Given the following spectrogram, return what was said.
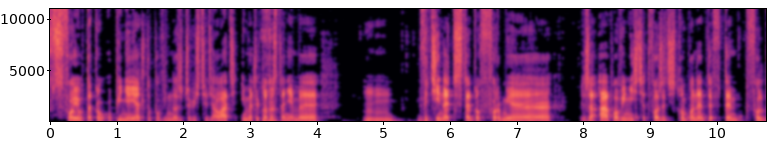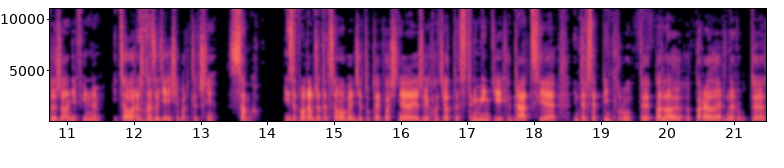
swoją taką opinię, jak to powinno rzeczywiście działać i my tylko mhm. dostaniemy mm, wycinać z tego w formie, że a, powinniście tworzyć komponenty w tym folderze, a nie w innym i cała reszta mhm. zadzieje się praktycznie sama. I zakładam, że tak samo będzie tutaj właśnie, jeżeli chodzi o ten streamingi, hydrację, intercepting ruty, paralelne ruty,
